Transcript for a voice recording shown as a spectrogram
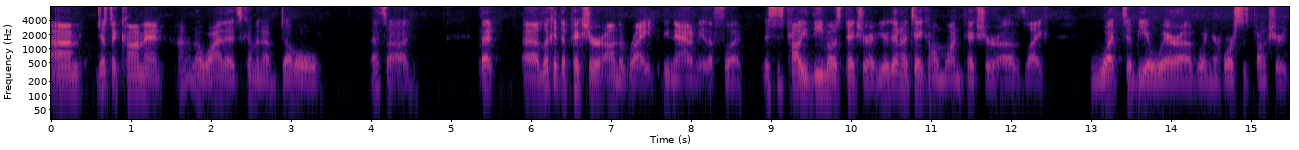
Um, just a comment. I don't know why that's coming up double. That's odd. But uh, look at the picture on the right, the anatomy of the foot. This is probably the most picture. If you're going to take home one picture of like what to be aware of when your horse is punctured.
